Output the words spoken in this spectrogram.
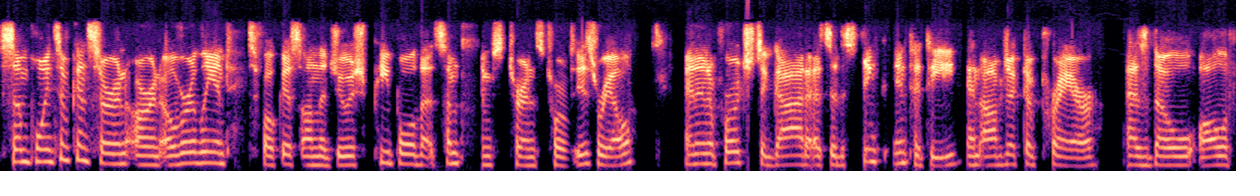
Some points of concern are an overly intense focus on the Jewish people that sometimes turns towards Israel, and an approach to God as a distinct entity and object of prayer, as though all of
